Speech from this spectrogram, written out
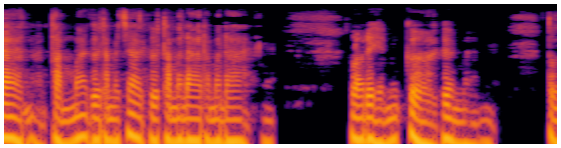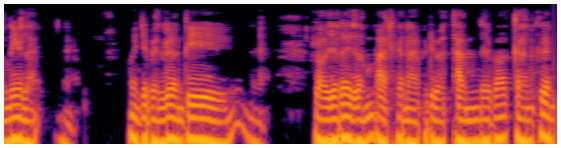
ชาติธรรมะคือธรรมชาติคือธรรมดาธรรมดา เราได้เห็นมันเกิดขึ้นมาตรงนี้แหละมันจะเป็นเรื่องที่เราจะได้สัมผัสขณะปฏิบัติธรรมได้ว่าการเคลื่อน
